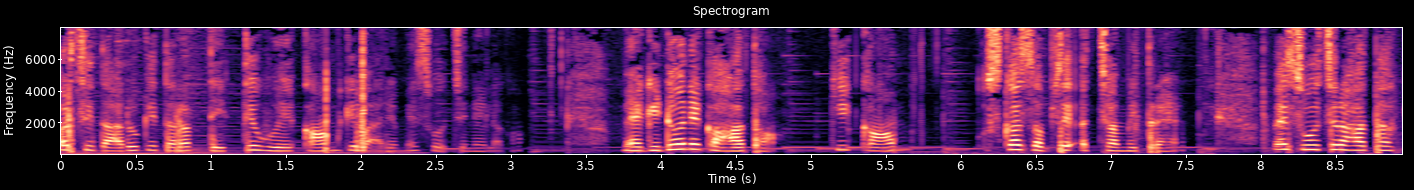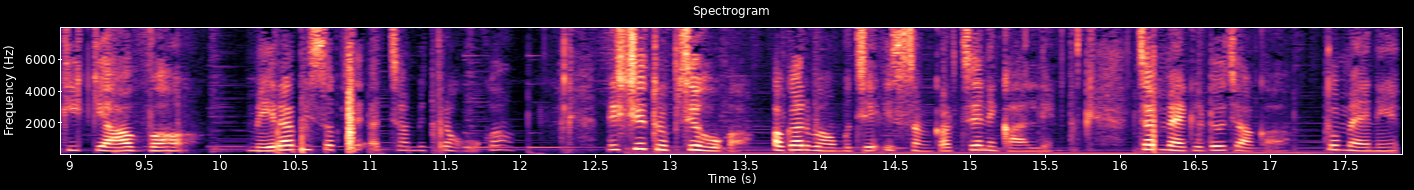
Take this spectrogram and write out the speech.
और सितारों की तरफ़ देखते हुए काम के बारे में सोचने लगा। मैगिडो ने कहा था कि काम उसका सबसे अच्छा मित्र है। मैं सोच रहा था कि क्या वह मेरा भी सबसे अच्छा मित्र होगा? निश्चित रूप से होगा अगर वह मुझे इस संकट से निकाल ले। जब मैगिडो जागा तो मैंने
